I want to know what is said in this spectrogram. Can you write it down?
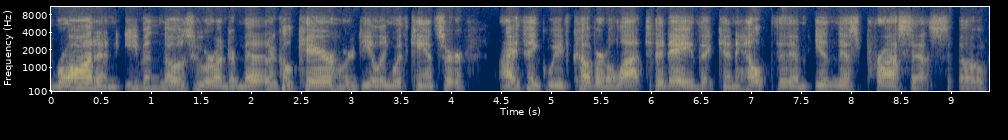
broaden even those who are under medical care, who are dealing with cancer. I think we've covered a lot today that can help them in this process. So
